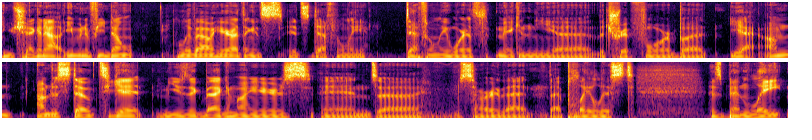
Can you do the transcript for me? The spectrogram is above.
you check it out even if you don't live out here i think it's it's definitely definitely worth making the uh the trip for but yeah i'm i'm just stoked to get music back in my ears and uh sorry that that playlist has been late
